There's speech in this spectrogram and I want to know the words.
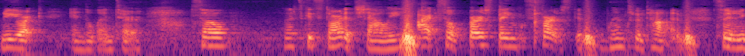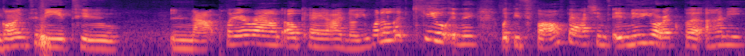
New York in the winter. So let's get started, shall we? All right, so first things first, it's winter time. So you're going to need to not play around. Okay, I know you want to look cute in the, with these fall fashions in New York, but honey,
